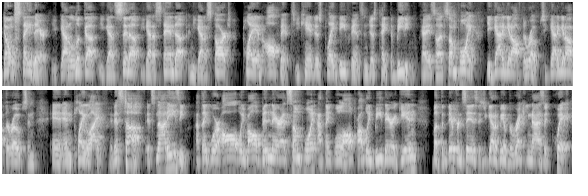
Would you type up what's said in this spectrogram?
don't stay there. You've got to look up, you got to sit up, you got to stand up, and you got to start playing offense. You can't just play defense and just take the beating. Okay. So at some point, you got to get off the ropes. You got to get off the ropes and, and, and play life. And it's tough. It's not easy. I think we're all, we've all been there at some point. I think we'll all probably be there again. But the difference is, is you got to be able to recognize it quick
